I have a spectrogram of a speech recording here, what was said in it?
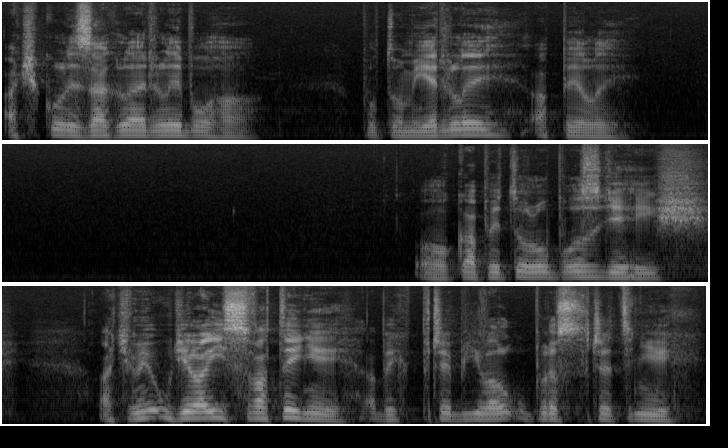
ačkoliv zahlédli Boha. Potom jedli a pili. O kapitolu pozdějiš, ať mi udělají svatyni, abych přebýval uprostřed nich.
